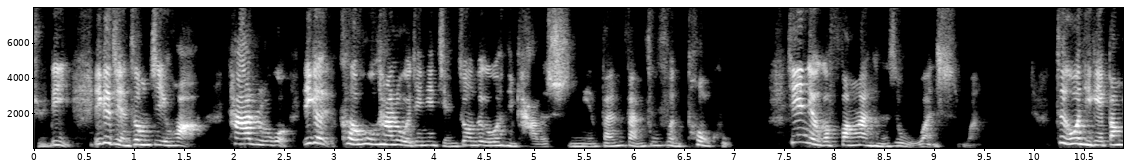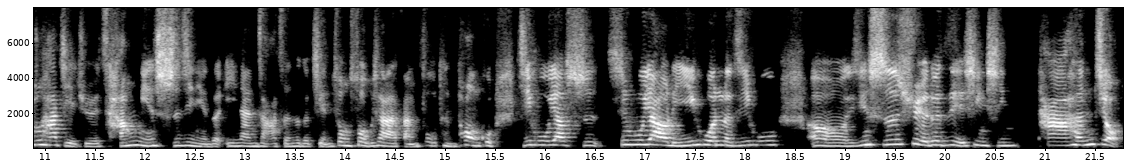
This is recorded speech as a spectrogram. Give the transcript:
举例一个减重计划，他如果一个客户，他如果今天减重这个问题卡了十年，反反复复很痛苦，今天你有个方案可能是五万、十万，这个问题可以帮助他解决常年十几年的疑难杂症，这个减重瘦不下来，反复很痛苦，几乎要失，几乎要离婚了，几乎呃已经失去了对自己的信心，卡很久，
